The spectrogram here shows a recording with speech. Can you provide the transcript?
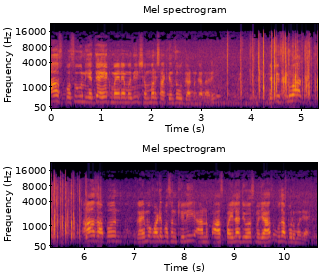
आजपासून येत्या एक महिन्यामध्ये शंभर शाखेचं उद्घाटन करणार आहे. त्याची सुरुवात आज आपण गायमुखवाडीपासून केली आणि आज पहिला दिवस म्हणजे आज उदापूरमध्ये आहे.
